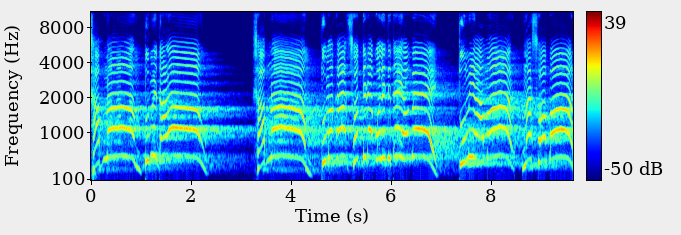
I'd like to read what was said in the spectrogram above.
শাবনাম তুমি দাঁড়াও শাবনাম তোমাকে আজ সত্যিটা বলে দিতেই হবে। তুমি আমার না সবার?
